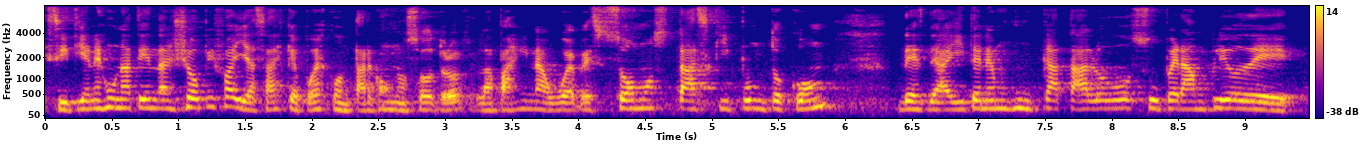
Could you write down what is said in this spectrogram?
Si tienes una tienda en Shopify, ya sabes que puedes contar con nosotros. La página web es somostasky.com desde ahí tenemos un catálogo súper amplio de,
